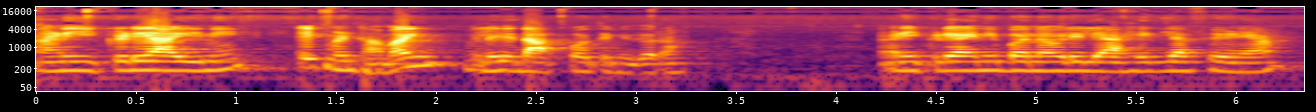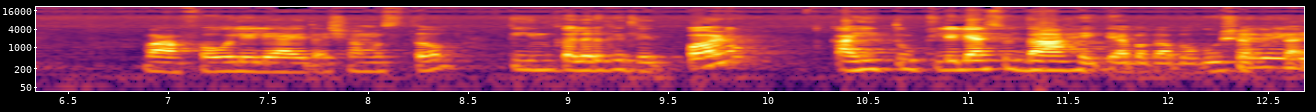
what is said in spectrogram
आणि इकडे आईने एक मिनिट थांब आई. मला हे दाखवते मी जरा. आणि इकडे आईने बनवलेल्या आहेत या फेण्या. वाफवलेल्या आहेत अशा मस्त. तीन कलर घेतलेत. पण काही तुटलेल्या सुद्धा आहेत. या बघा बघू शकता.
